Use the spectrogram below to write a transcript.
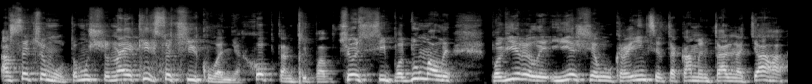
А все чому? Тому що на якихось очікуваннях, хоп, там, типа, щось всі подумали, повірили, і є ще в українців така ментальна тяга.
